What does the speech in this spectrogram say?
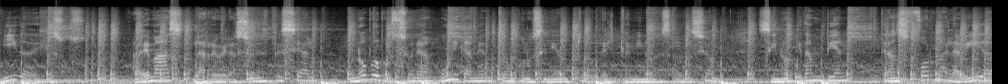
vida de Jesús. Además, la revelación especial no proporciona únicamente un conocimiento del camino de salvación, sino que también transforma la vida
